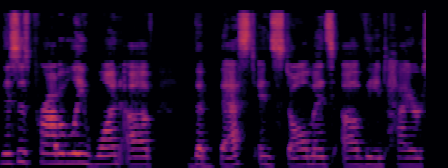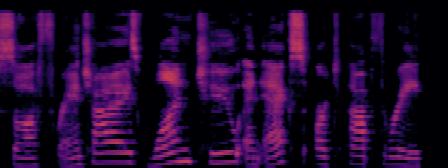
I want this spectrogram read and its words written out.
This is probably one of the best installments of the entire Saw franchise. One, two, and X are top three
